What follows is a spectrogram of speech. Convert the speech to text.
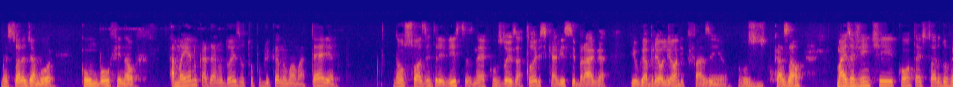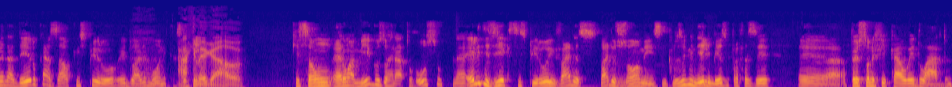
uma história de amor com um bom final. Amanhã no Caderno 2 eu estou publicando uma matéria, não só as entrevistas né, com os dois atores, que é a Alice Braga e o Gabriel Leone, que fazem os, o casal, mas a gente conta a história do verdadeiro casal que inspirou Eduardo ah, e Mônica. Ah, que legal! Que são, eram amigos do Renato Russo. Né? Ele dizia que se inspirou em várias, vários homens, inclusive nele mesmo, para fazer é, personificar o Eduardo.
